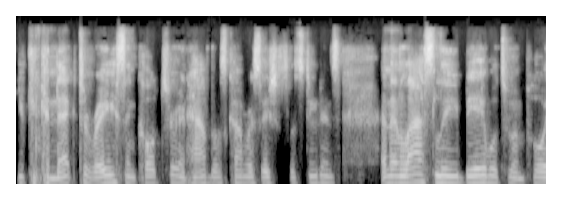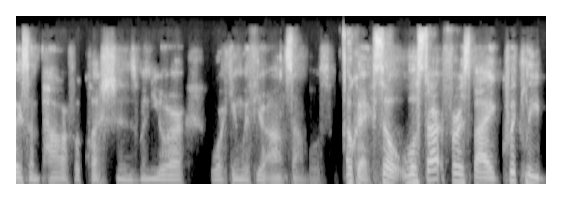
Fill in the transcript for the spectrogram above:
you can connect to race and culture and have those conversations with students. And then lastly, be able to employ some powerful questions when you are working with your ensembles. Okay, so we'll start first by quickly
